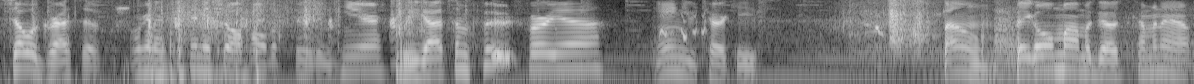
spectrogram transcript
So aggressive. We're gonna finish off all the food in here. We got some food for you. And you turkeys. Boom. Big old mama goat's coming out.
